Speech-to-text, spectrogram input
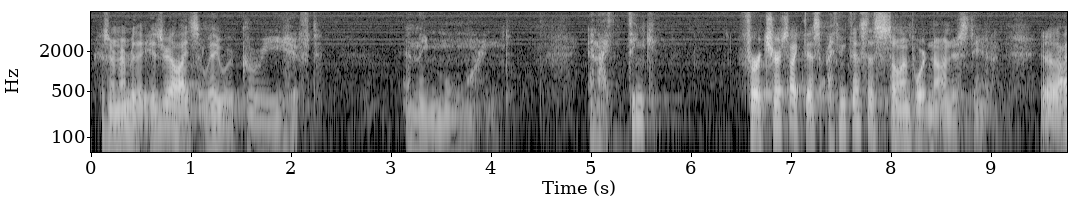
Because remember, the Israelites, they were grieved and they mourned. And I think for a church like this, I think this is so important to understand. I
